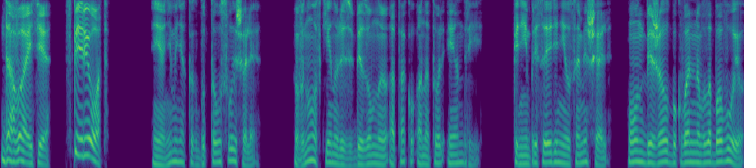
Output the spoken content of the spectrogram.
Давайте, вперед! И они меня как будто услышали. Вновь кинулись в безумную атаку Анатоль и Андрей. К ним присоединился Мишель. Он бежал буквально в лобовую,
